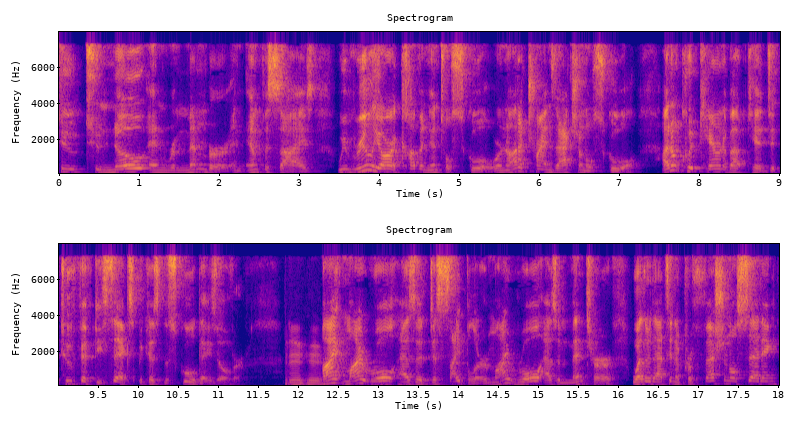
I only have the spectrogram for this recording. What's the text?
to to know and remember and emphasize we really are a covenantal school. We're not a transactional school. I don't quit caring about kids at 256 because the school day's over. Mm-hmm. My my role as a discipler, my role as a mentor, whether that's in a professional setting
